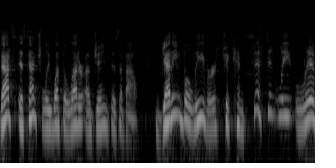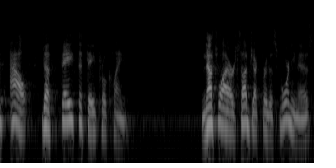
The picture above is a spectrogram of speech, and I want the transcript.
That's essentially what the letter of James is about. Getting believers to consistently live out the faith that they proclaim. And that's why our subject for this morning is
